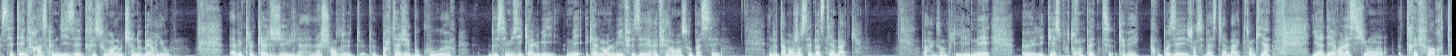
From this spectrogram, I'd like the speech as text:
C'était une phrase que me disait très souvent Luciano Berio, avec lequel j'ai eu la, chance de, de, partager beaucoup de ses musiques à lui, mais également lui faisait référence au passé, et notamment Jean-Sébastien Bach. Par exemple, il aimait euh, les pièces pour trompette qu'avait composé Jean-Sébastien Bach. Donc il y a, il y a des relations très fortes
